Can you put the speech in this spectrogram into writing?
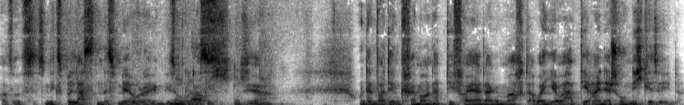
Also es ist nichts Belastendes mehr oder irgendwie nee, so. glaube ich nicht. Ja. Und dann wart ihr im Kremmer und habt die Feier da gemacht, aber ihr habt die Einäscherung nicht gesehen dann?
